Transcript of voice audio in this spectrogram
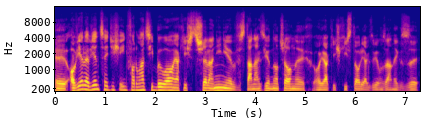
Y, o wiele więcej dzisiaj informacji było o jakiejś strzelaninie w Stanach Zjednoczonych, o jakichś historiach związanych z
